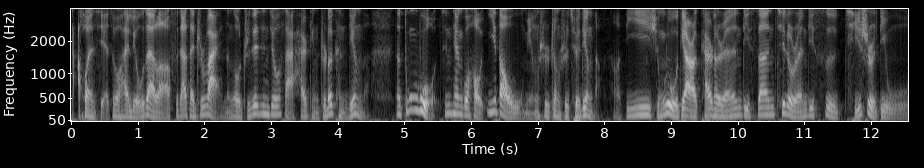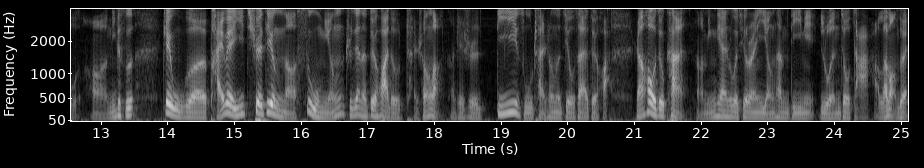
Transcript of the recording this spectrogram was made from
大换血，最后还留在了附加赛之外，能够直接进季后赛，还是挺值得肯定的。那东部今天过后，一到五名是正式确定的啊，第一雄鹿，第二凯尔特人，第三七六人，第四骑士，第五呃尼克斯。这五个排位一确定呢，四五名之间的对话就产生了啊，这是第一组产生的季后赛对话。然后就看啊，明天如果七六人赢，他们第一轮就打篮网队。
